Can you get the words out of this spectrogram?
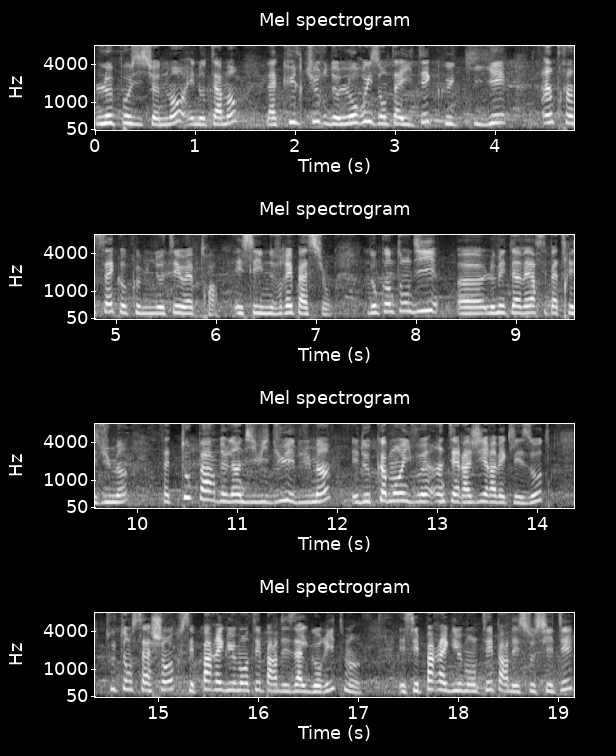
le positionnement et notamment la culture de l'horizontalité qui est intrinsèque aux communautés Web3. Et c'est une vraie passion. Donc quand on dit euh, le métavers, c'est pas très humain, en fait, tout part de l'individu et de l'humain et de comment il veut interagir avec les autres, tout en sachant que c'est pas réglementé par des algorithmes et c'est pas réglementé par des sociétés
